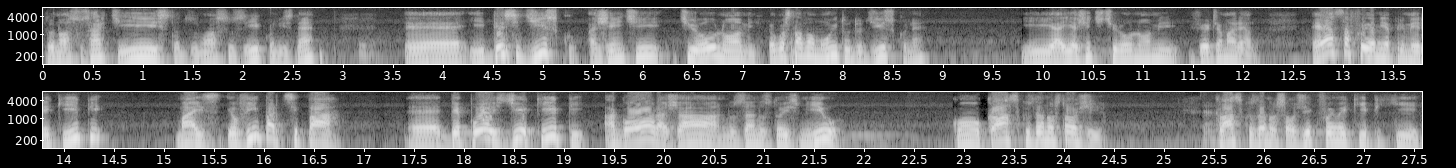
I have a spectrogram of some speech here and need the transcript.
dos nossos artistas, dos nossos ícones, né? É, e desse disco a gente tirou o nome. Eu gostava muito do disco, né? E aí a gente tirou o nome Verde e Amarelo. Essa foi a minha primeira equipe, mas eu vim participar é, depois de equipe, agora já nos anos 2000, com o Clássicos da Nostalgia. É. Clássicos da Nostalgia, que foi uma equipe que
